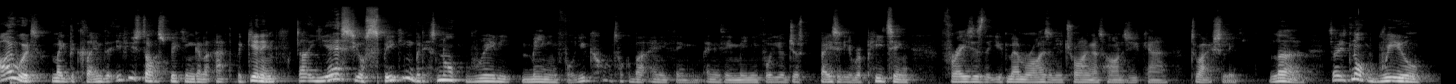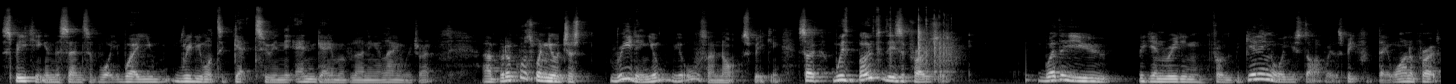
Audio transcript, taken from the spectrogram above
I would make the claim that if you start speaking at the beginning, that yes, you're speaking, but it's not really meaningful. You can't talk about anything, anything meaningful. You're just basically repeating phrases that you've memorized and you're trying as hard as you can to actually learn. So it's not real speaking in the sense of what where you really want to get to in the end game of learning a language, right? Uh, but of course, when you're just reading, you're, you're also not speaking. So with both of these approaches, whether you begin reading from the beginning or you start with a speak from day one approach,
